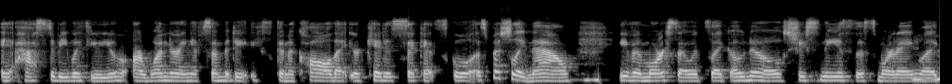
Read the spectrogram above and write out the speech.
it has to be with you. You are wondering if somebody is going to call that your kid is sick at school especially now mm-hmm. even more so. It's like oh no she sneezed this morning. Like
